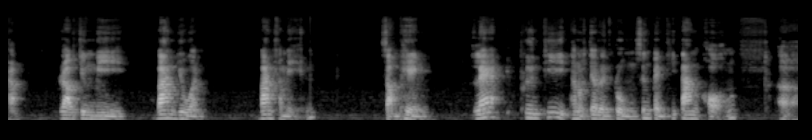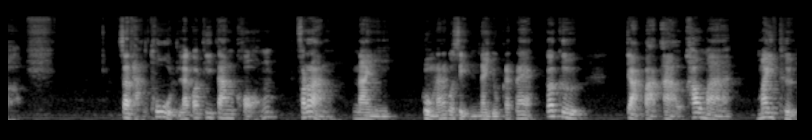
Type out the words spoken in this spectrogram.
ครับ เราจึงมี บ้านยวน บ้านเขมรสำเพ็งและพื้นที่ถนนเจริญกรุง ซึ่งเป็นที่ตั้งของออสถานทูตและก็ที่ตั้งของฝรั่งในกรุงนันโกสินทร์ในยุคแรกๆก็คือจากปากอ่าวเข้ามาไม่ถึง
